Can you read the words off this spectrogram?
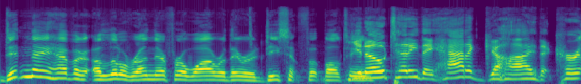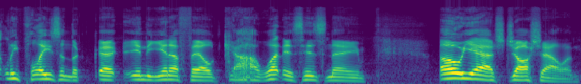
Didn't they have a, a little run there for a while where they were a decent football team? You know, Teddy, they had a guy that currently plays in the uh, in the NFL. God, what is his name? Oh yeah, it's Josh Allen.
